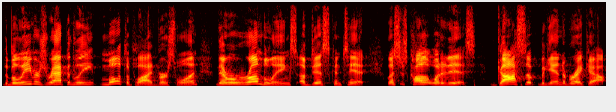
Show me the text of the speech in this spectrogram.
the believers rapidly multiplied, verse 1. There were rumblings of discontent. Let's just call it what it is. Gossip began to break out.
